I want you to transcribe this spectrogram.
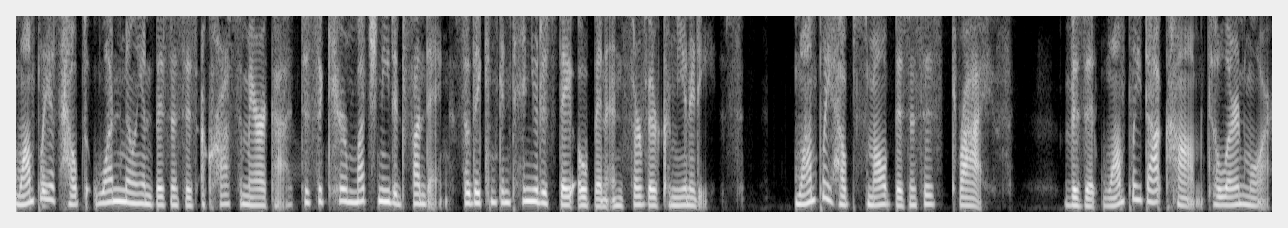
Womply has helped 1 million businesses across America to secure much needed funding so they can continue to stay open and serve their communities. Womply helps small businesses thrive. Visit womply.com to learn more.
